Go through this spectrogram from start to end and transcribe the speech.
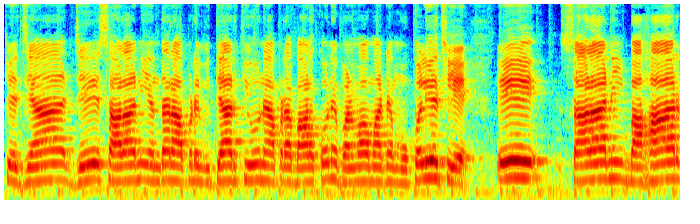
કે જ્યાં જે શાળાની અંદર આપણે વિદ્યાર્થીઓને, આપણા બાળકોને ભણવા માટે મોકલીએ છીએ, એ શાળાની બહાર,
